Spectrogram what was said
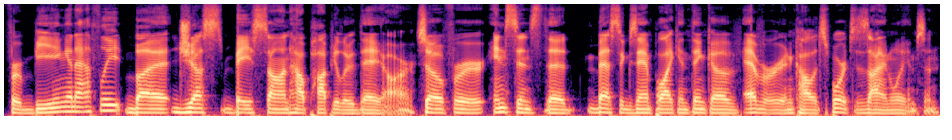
for being an athlete, but just based on how popular they are. So, for instance, the best example I can think of ever in college sports is Zion Williamson.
